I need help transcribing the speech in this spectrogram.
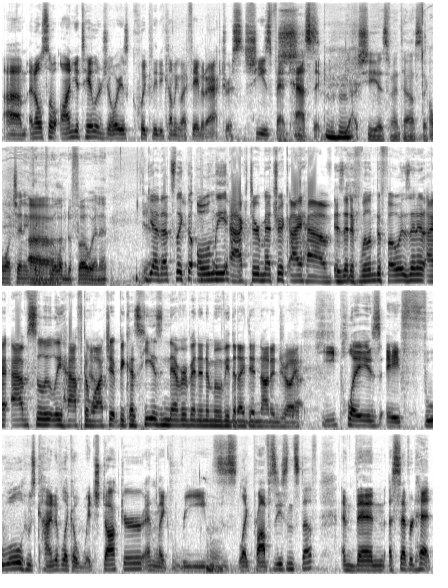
Um, and also, Anya Taylor Joy is quickly becoming my favorite actress. She's fantastic. Yeah, she is fantastic. I'll watch anything with Willem Dafoe in it. Yeah, that's like the only actor metric I have is that if Willem Dafoe is in it, I absolutely have to watch it because he has never been in a movie that I did not enjoy. Yeah. He plays a fool who's kind of like a witch doctor and like reads like prophecies and stuff, and then a severed head.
